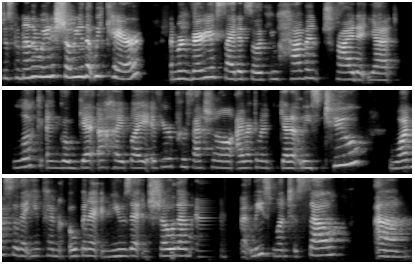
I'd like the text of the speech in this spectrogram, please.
just another way to show you that we care. And we're very excited. So if you haven't tried it yet, look and go get a Hype Lyght. If you're a professional, I recommend get at least two. One so that you can open it and use it and show them, and at least one to sell. Um,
